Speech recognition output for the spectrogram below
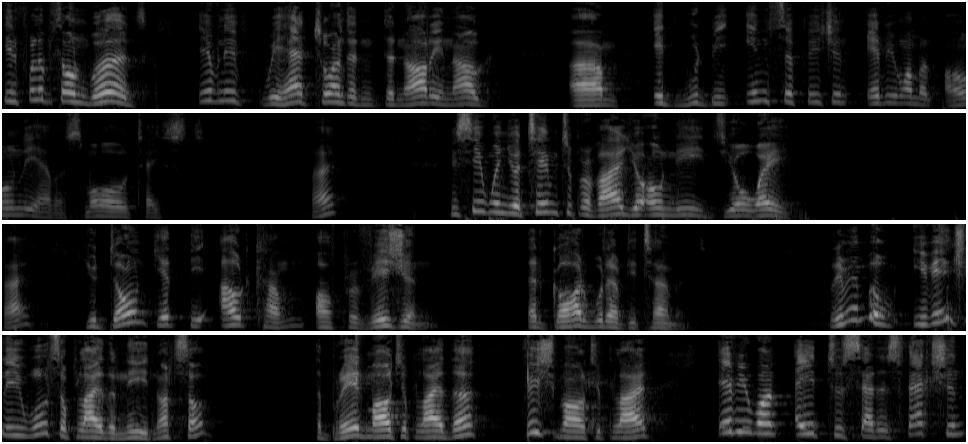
In Philip's own words, even if we had 200 denarii now, um, it would be insufficient. Everyone will only have a small taste. Right? You see, when you attempt to provide your own needs your way, right, you don't get the outcome of provision that God would have determined. Remember, eventually He will supply the need, not so? The bread multiplied, the fish multiplied. Everyone ate to satisfaction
